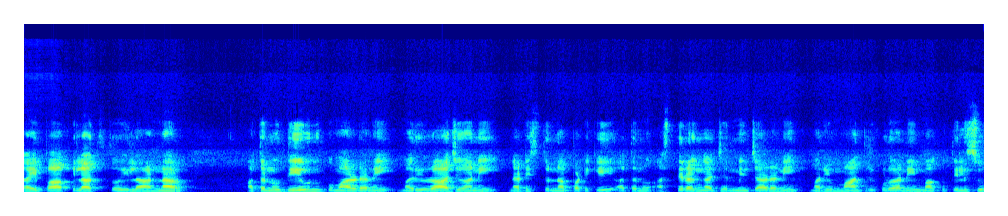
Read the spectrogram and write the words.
కైపా పిలాతుతో ఇలా అన్నారు అతను దేవుని కుమారుడని మరియు రాజు అని నటిస్తున్నప్పటికీ అతను అస్థిరంగా జన్మించాడని మరియు మాంత్రికుడు అని మాకు తెలుసు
